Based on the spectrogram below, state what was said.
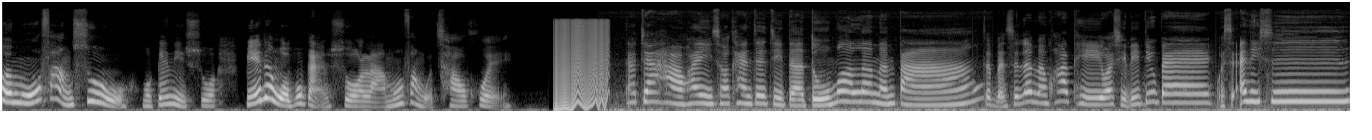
文模仿术，我跟你说，别的我不敢说啦，模仿我超会。大家好，欢迎收看这集的读墨热门榜。这本是热门话题，我是里长伯，我是爱丽丝。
